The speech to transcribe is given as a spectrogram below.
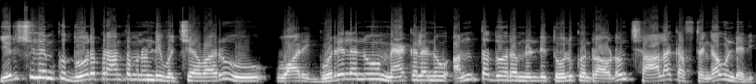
ఎరుషులేంకు దూర ప్రాంతం నుండి వచ్చేవారు వారి గొర్రెలను మేకలను అంత దూరం నుండి తోలుకొని రావడం చాలా కష్టంగా ఉండేది.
